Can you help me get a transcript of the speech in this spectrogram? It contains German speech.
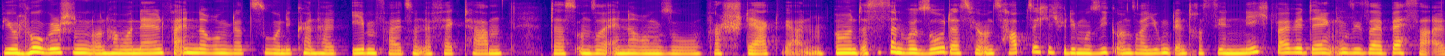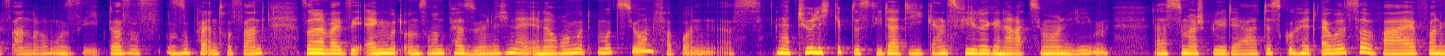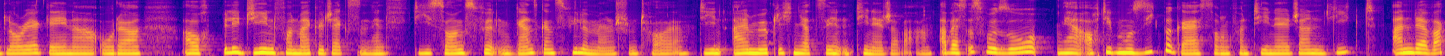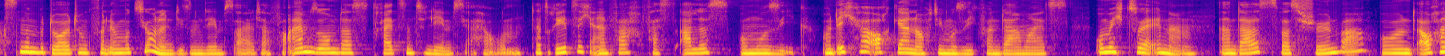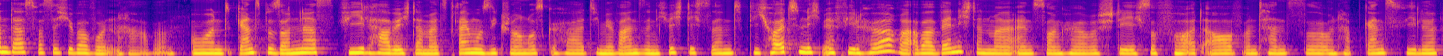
biologischen und hormonellen Veränderungen dazu und die können halt ebenfalls so einen Effekt haben, dass unsere Erinnerungen so verstärkt werden. Und es ist dann wohl so, dass wir uns hauptsächlich für die Musik unserer Jugend interessieren, nicht weil wir denken, sie sei besser als andere Musik. Das ist super interessant, sondern weil sie eng mit unseren persönlichen Erinnerungen und Emotionen verbunden ist. Natürlich gibt es Lieder, die ganz viele Generationen lieben. Das ist zum Beispiel der Disco-Hit I Will Survive von Gloria Gaynor oder auch Billie Jean von Michael Jackson. Die Songs finden ganz, ganz viele Menschen toll, die in allen möglichen Jahrzehnten Teenager waren. Aber es ist wohl so, ja, auch die Musikbegeisterung von Teenagern liegt an der wachsenden Bedeutung von Emotionen in diesem Lebensalter, vor allem so um das 13. Lebensjahr herum. Da dreht sich einfach fast alles um Musik. Und ich höre auch gern noch die Musik von damals, um mich zu erinnern an das, was schön war und auch an das, was ich überwunden habe. Und ganz besonders viel habe ich damals drei Musikgenres gehört, die mir wahnsinnig wichtig sind, die ich heute nicht mehr viel höre, aber wenn ich dann mal einen Song höre, stehe ich sofort auf und tanze und habe ganz viele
